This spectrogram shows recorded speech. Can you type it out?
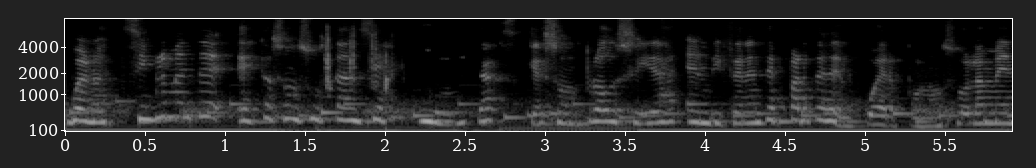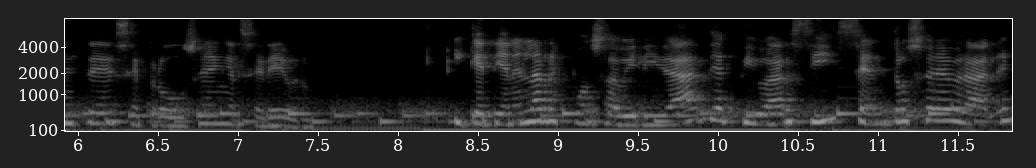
Bueno, simplemente estas son sustancias químicas que son producidas en diferentes partes del cuerpo, no solamente se producen en el cerebro y que tienen la responsabilidad de activar, sí, centros cerebrales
